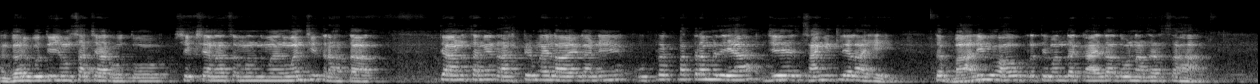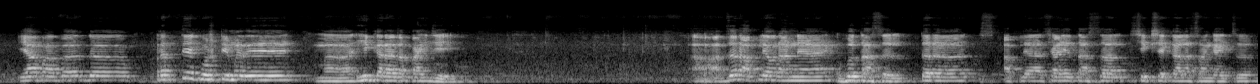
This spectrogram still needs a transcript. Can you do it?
घरगुती हिंसाचार होतो शिक्षणाचं मन- वंचित राहतात. त्या अनुषंगाने राष्ट्रीय महिला आयोगाने उपपत्रामध्ये या जे सांगितलेलं आहे तर बालविवाह प्रतिबंध कायदा दोन हजार सहा याबाबत प्रत्येक गोष्टीमध्ये ही करायला पाहिजे. जर आपल्यावर अन्याय होत असेल तर आपल्या शाळेत असाल शिक्षकाला सांगायचं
